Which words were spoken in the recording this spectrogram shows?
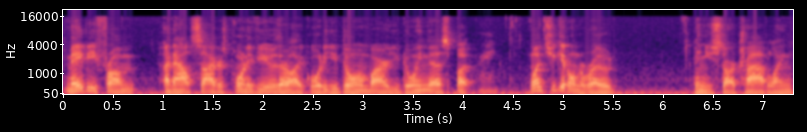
maybe from an outsider's point of view, they're like, "What are you doing? Why are you doing this?" But Right. once you get on the road and you start traveling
